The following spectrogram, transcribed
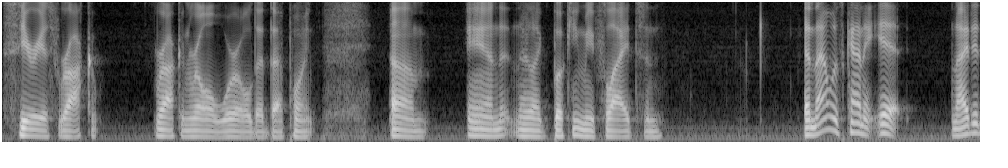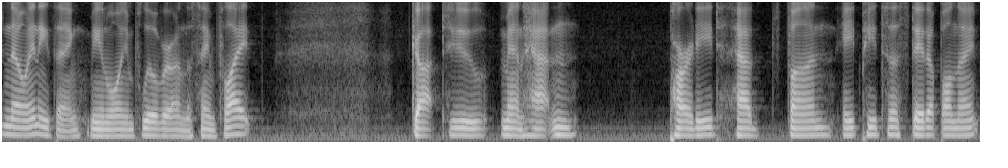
serious rock rock and roll world at that point. Um, and they're like booking me flights and and that was kind of it. And I didn't know anything. Me and William flew over on the same flight. Got to Manhattan, partied, had fun, ate pizza, stayed up all night.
